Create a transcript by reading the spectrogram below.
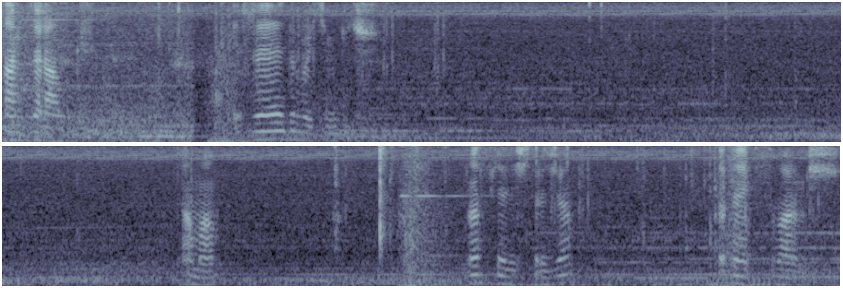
Tamam güzel aldık. R dur bakayım güç. Tamam. Nasıl geliştireceğim? Zaten hepsi varmış.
